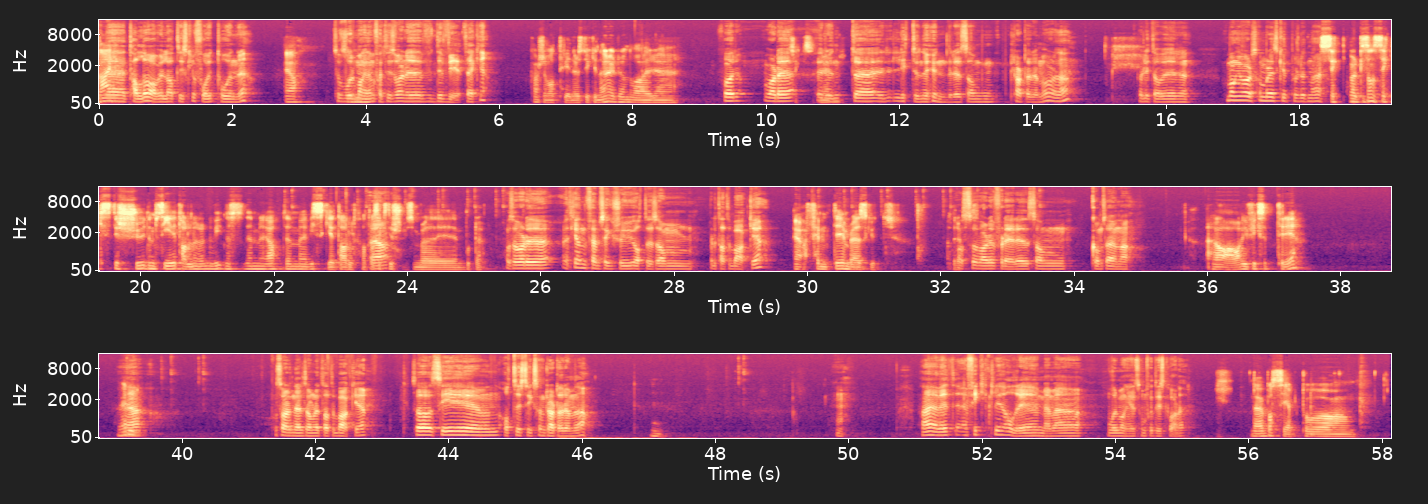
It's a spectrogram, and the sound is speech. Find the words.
Men Nei. eh, tallet var vel at de skulle få ut 200. Ja, Så hvor mange de faktisk var, det, det vet jeg ikke. kanskje det var 300 stykker der, eller om det var uh... For var det 600. rundt uh, litt under 100 som klarte å rømme, var det det? Og litt over Hvor mange var det som ble skutt på slutten her? sek, Var det ikke sånn 67? De sier tallene de, de, Ja, de hvisker tall. At det var Ja. 67 som ble borte. Og så var det vet ikke, en 5, 6, 7, 8 som ble tatt tilbake. Ja, 50 ble skutt. Og så var det flere som kom seg unna. Ja, vi fikk sett tre. Vel? Ja. Og så var det en del som ble tatt tilbake. Så si mm, 80 stykker som klarte å rømme, da. Mm. Hm. Nei, jeg vet Jeg fikk egentlig aldri med meg hvor mange som faktisk var der. Det er jo basert på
